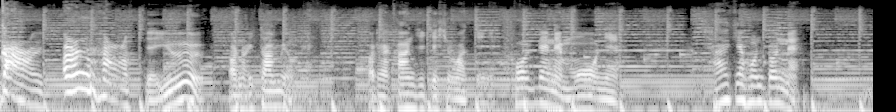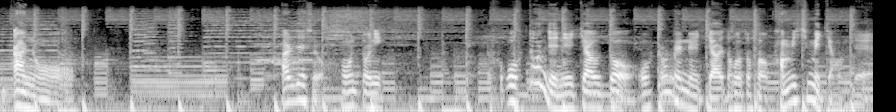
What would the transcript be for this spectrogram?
ガーン、うんはーっていう、あの痛みをね、私は感じてしまってね。これでね、もうね、最近本当にね、あのあれですよ、本当に。お布団で寝ちゃうとお布団で寝ちゃうとほんとそう噛みしめちゃうんで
